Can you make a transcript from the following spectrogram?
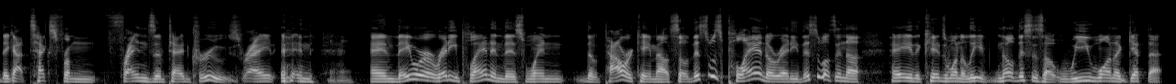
they got texts from friends of Ted Cruz, right? And Mhm. and they were already planning this when the power came out. So this was planned already. This wasn't a hey, the kids want to leave. No, this is a we want to get the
